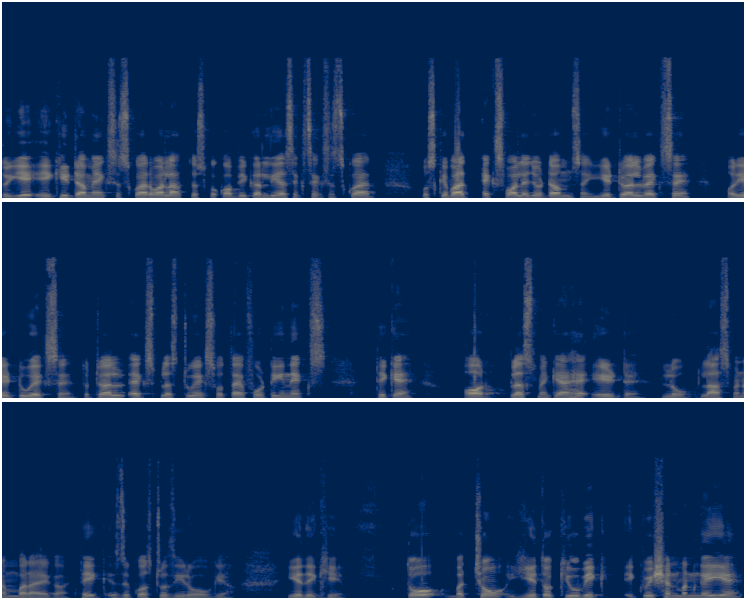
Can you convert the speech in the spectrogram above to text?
तो ये एक ही टर्म है एक्स स्क्वायर वाला तो इसको कॉपी कर लिया सिक्स एक्स स्क्वायर उसके बाद एक्स वाले जो टर्म्स हैं, ये ट्वेल्व एक्स है और ये टू एक्स है। तो twelve x plus two x होता है फोर्टीन एक्स ठीक है? और प्लस में क्या है? एट है। लो लास्ट में नंबर आएगा, ठीक? इज़ इक्वल टू ज़ीरो हो गया। ये देखिए तो बच्चों, ये तो क्यूबिक इक्वेशन बन गई है,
